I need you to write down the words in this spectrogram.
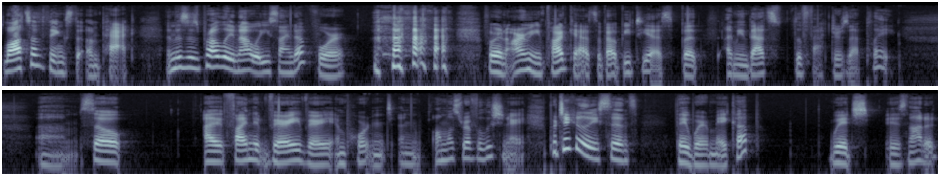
lots of things to unpack. And this is probably not what you signed up for for an army podcast about BTS, but I mean, that's the factors at play. Um, so I find it very, very important and almost revolutionary, particularly since they wear makeup, which is not a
